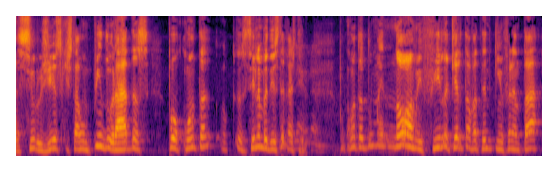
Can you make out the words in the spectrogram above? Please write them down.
as cirurgias que estavam penduradas por conta. Você lembra disso, né, Castilho? Por conta de uma enorme fila que ele estava tendo que enfrentar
